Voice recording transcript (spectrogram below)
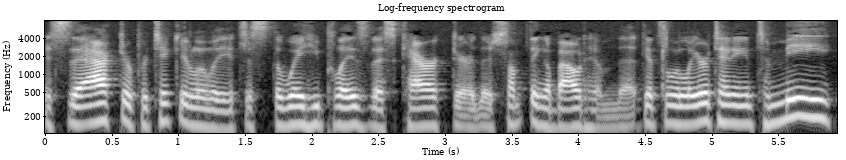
it's the actor particularly. It's just the way he plays this character. There's something about him that gets a little irritating. And to me,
